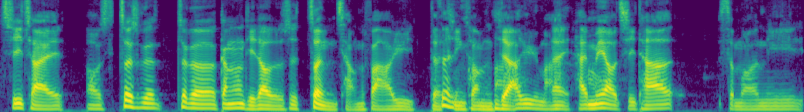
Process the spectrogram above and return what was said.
七彩哦，这是个这个刚刚提到的是正常发育的情况下，哎，还没有其他。什么？你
